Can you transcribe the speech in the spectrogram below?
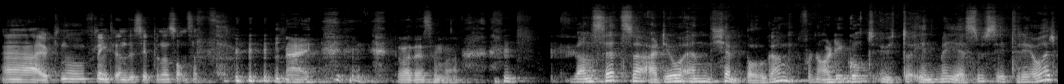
eh, er jo ikke noe flinkere enn disiplene sånn sett. Nei, det var det som var Uansett så er det jo en kjempeovergang, for nå har de gått ut og inn med Jesus i tre år.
